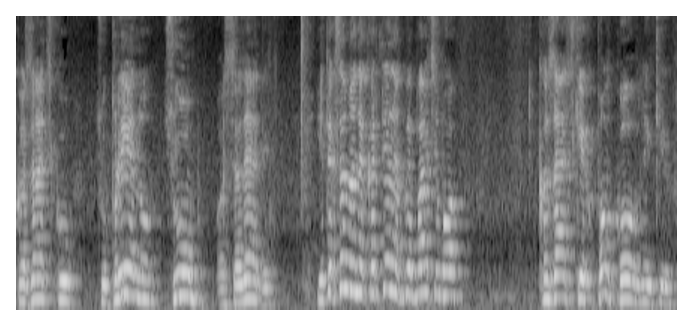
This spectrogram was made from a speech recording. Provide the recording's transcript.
козацьку чуприну, чуб, оселедець. І так само на картинах ми бачимо козацьких полковників,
